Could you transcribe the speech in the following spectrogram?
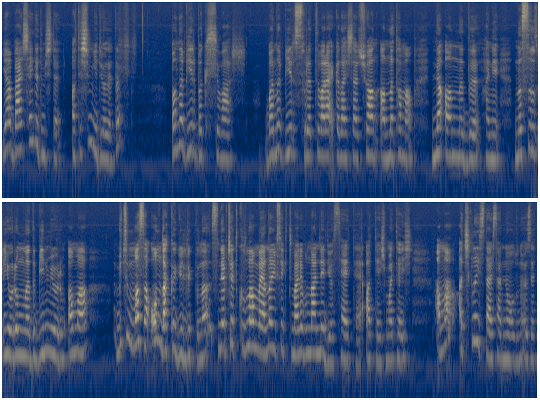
Ya ben şey dedim işte ateşim gidiyor dedim. Bana bir bakışı var. Bana bir suratı var arkadaşlar. Şu an anlatamam. Ne anladı hani nasıl yorumladı bilmiyorum ama bütün masa 10 dakika güldük buna. Snapchat kullanmayanlar yüksek ihtimalle bunlar ne diyor? ST, ateş, mateş. Ama açıkla istersen ne olduğunu özet.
